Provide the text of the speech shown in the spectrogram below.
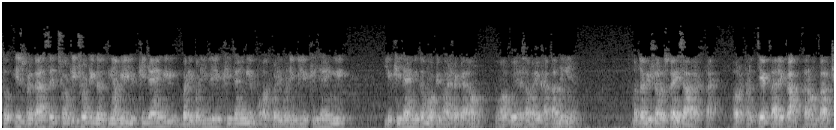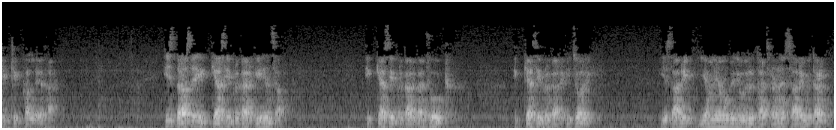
तो इस प्रकार से छोटी छोटी गलतियाँ भी लिखी जाएँगी बड़ी बड़ी भी लिखी जाएँगी, बहुत बड़ी बड़ी भी लिखी जाएँगी। लिखी जाएँगी तो मोटी भाषा कह रहा हूँ, वहाँ कोई ऐसा भाई खाता नहीं है। मतलब ईश्वर उसका हिसाब रखता है और प्रत्येक कार्य का, कर्म का ठीक ठीक फल देता है। इस तरह से इक्यासी प्रकार की हिंसा, इक्यासी प्रकार का झूठ, इक्यासी प्रकार की चोरी ये सारी यम नियमों के जो विरुद्ध आचरण है, सारे वितर्क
